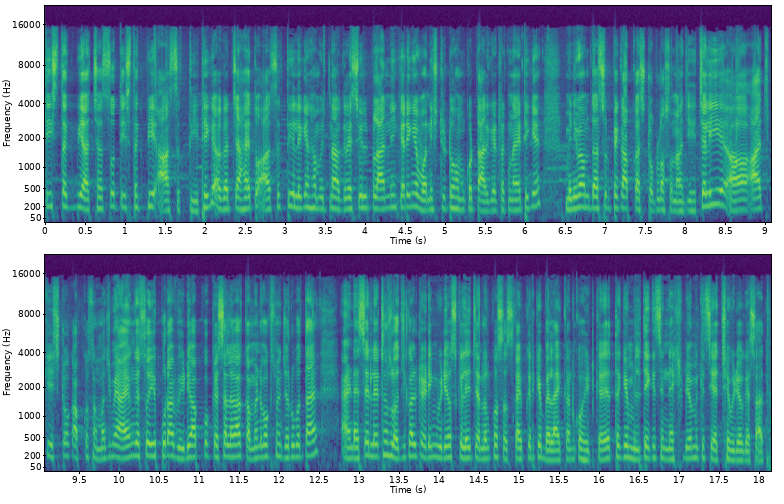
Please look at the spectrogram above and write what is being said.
तीस तक भी अच्छा सौ तीस तक भी आ सकती है, ठीक है? अगर चाहे तो आ सकती है, लेकिन हम इतना अग्रेसिव प्लान नहीं करेंगे वन टू हमको टारगेट रखना है, ठीक है? मिनिमम दस रुपये का आपका स्टॉप लॉस होना चाहिए। चलिए आज के स्टॉक आपको समझ में आएँगे सो ये पूरा वीडियो आपको कैसा लगा कमेंट बॉक्स में ज़रूर बताएँ एंड ऐसे लेटेस्ट लॉजिकल ट्रेडिंग वीडियोस के लिए चैनल को सब्सक्राइब करके बेल आइकन को हिट करें, ताकि मिलते किसी नेक्स्ट वीडियो में किसी अच्छे वीडियो के साथ।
